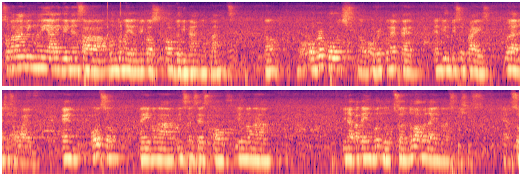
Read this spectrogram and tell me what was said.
So maraming nangyayari ganyan sa mundo ngayon because of the demand ng plants. No? Over-poached, no? over-collected, and you'll be surprised, wala na siya sa wild. And also, may mga instances of yung mga pinapatay yung bundok, so nawawala yung mga species. Yan. So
